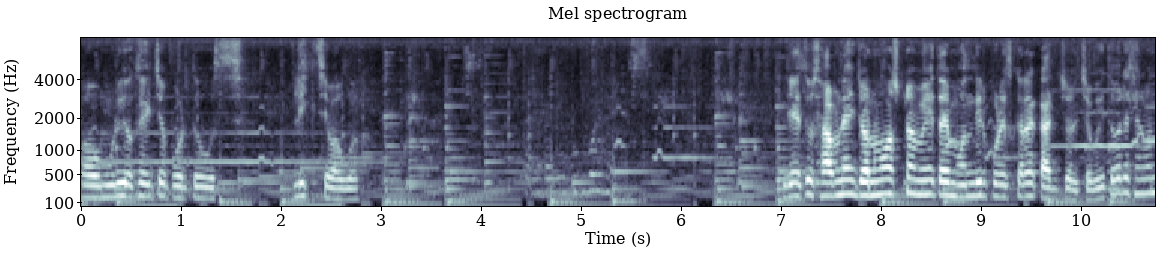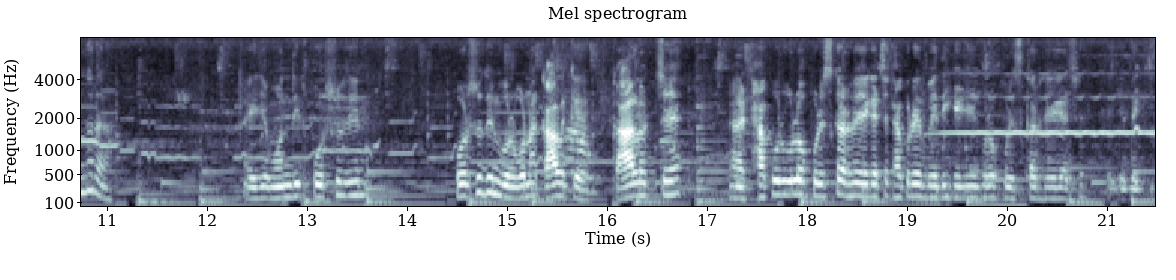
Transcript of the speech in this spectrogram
বাবু মুড়িও খেয়েছে পড়তে বসছে। লিখছে বাবু। যেহেতু সামনেই জন্মাষ্টমী তাই মন্দির পরিষ্কারের কাজ চলছে। বুঝতে পেরেছেন বন্ধুরা? এই যে মন্দির পরশু দিন পরশু দিন বলব না, কালকে। কাল হচ্ছে ঠাকুরগুলো পরিষ্কার হয়ে গেছে, ঠাকুরের বেদি কেজিগুলো পরিষ্কার হয়ে গেছে, এই যে দেখি।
